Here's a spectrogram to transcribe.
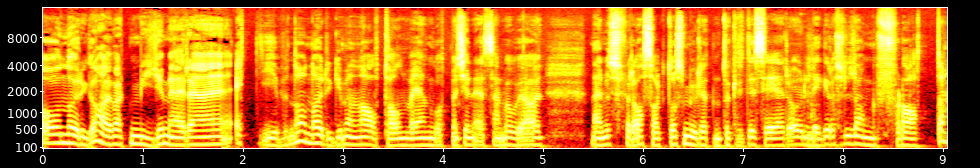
og Norge har jo vært mye mer ettergivende, og Norge med denne avtalen vi har inngått med kineserne, hvor vi har nærmest frasagt oss muligheten til å kritisere og legger oss langflate.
